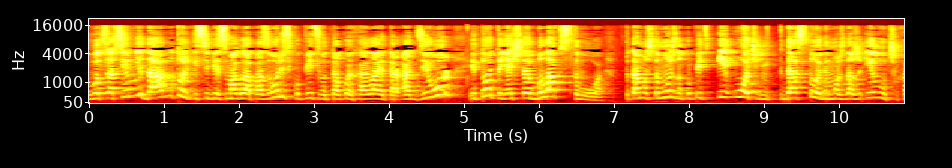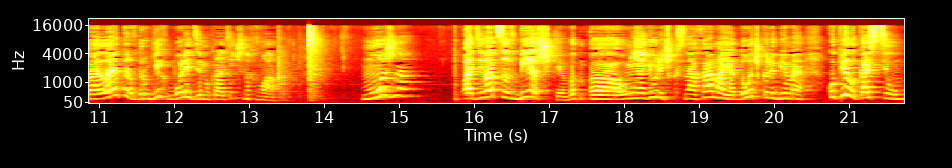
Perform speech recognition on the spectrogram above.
вот совсем недавно только себе смогла позволить купить вот такой хайлайтер от Dior. И то это, я считаю, баловство. Потому что можно купить и очень достойный, может даже и лучший хайлайтер в других более демократичных марках. Можно одеваться в бершки. Вот э, у меня Юлечка сноха, моя дочка любимая, купила костюм.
